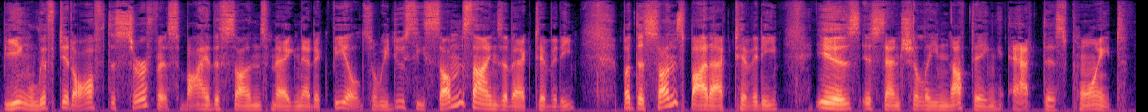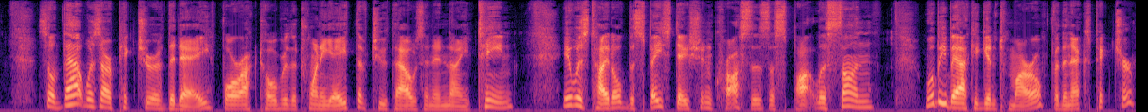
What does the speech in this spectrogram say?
being lifted off the surface by the sun's magnetic field. So we do see some signs of activity, but the sunspot activity is essentially nothing at this point. So that was our picture of the day for October the 28th of 2019. It was titled the space station crosses a spotless sun. We'll be back again tomorrow for the next picture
